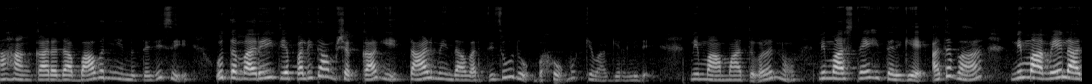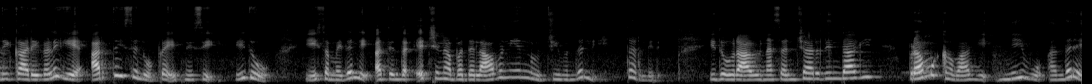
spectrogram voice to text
ಅಹಂಕಾರದ ಭಾವನೆಯನ್ನು ತ್ಯಜಿಸಿ, ಉತ್ತಮ ರೀತಿಯ ಫಲಿತಾಂಶಕ್ಕಾಗಿ ತಾಳ್ಮೆಯಿಂದ ವರ್ತಿಸುವುದು ಬಹು ಮುಖ್ಯವಾಗಿರಲಿದೆ. ನಿಮ್ಮ ಮಾತುಗಳನ್ನು ನಿಮ್ಮ ಸ್ನೇಹಿತರಿಗೆ ಅಥವಾ ನಿಮ್ಮ ಮೇಲಾಧಿಕಾರಿಗಳಿಗೆ ಅರ್ಥೈಸಲು ಪ್ರಯತ್ನಿಸಿ. ಇದು ಈ ಸಮಯದಲ್ಲಿ ಅತ್ಯಂತ ಹೆಚ್ಚಿನ ಬದಲಾವಣೆಯನ್ನು ಜೀವನದಲ್ಲಿ ತರಲಿದೆ. ಇದು ರಾಹುವಿನ ಸಂಚಾರದಿಂದಾಗಿ ಪ್ರಮುಖವಾಗಿ ನೀವು ಅಂದರೆ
